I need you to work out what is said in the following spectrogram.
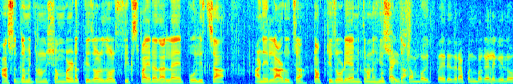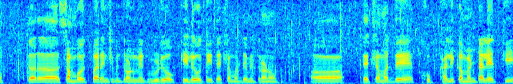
हा सुद्धा मित्रांनो शंभर टक्के जवळजवळ फिक्स पायरा झाला आहे पोलीसचा आणि लाडूचा. टॉपची जोडी आहे मित्रांनो ही सुद्धा. संभावित पायरे जर आपण बघायला गेलो तर संभावित पायऱ्यांची मित्रांनो मी एक व्हिडिओ केली होती. त्याच्यामध्ये मित्रांनो त्याच्यामध्ये खूप खाली कमेंट आले आहेत की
